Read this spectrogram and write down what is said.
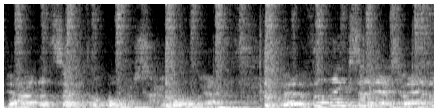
Ja, dat zijn trombones, gewoon ja. Uh, van links naar rechts, we hebben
